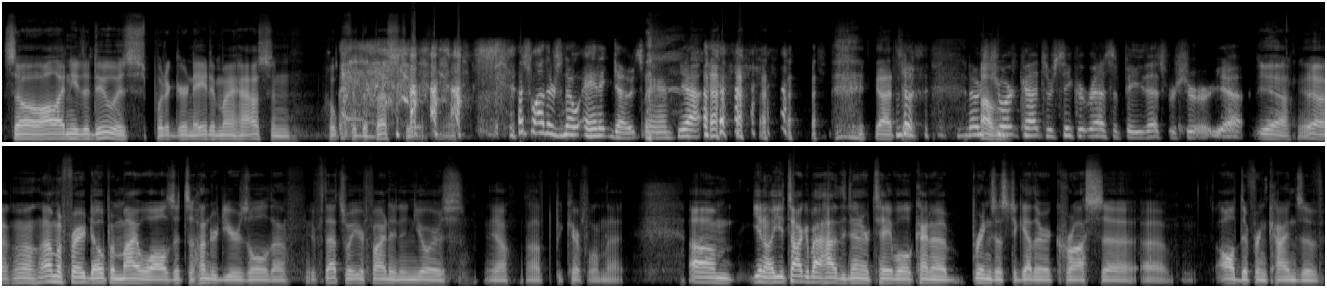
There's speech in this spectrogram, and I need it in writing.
So all I need to do is put a grenade in my house and hope for the best here. That's why there's no anecdotes, man. Yeah. gotcha. No, no um, shortcuts or secret recipes, that's for sure. Yeah. Yeah, yeah. Well, I'm afraid to open my walls. It's 100 years old. Uh, if that's what you're finding in yours, yeah, I'll have to be careful on that. Um, you know, you talk about how the dinner table kind of brings us together across uh, uh, all different kinds of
